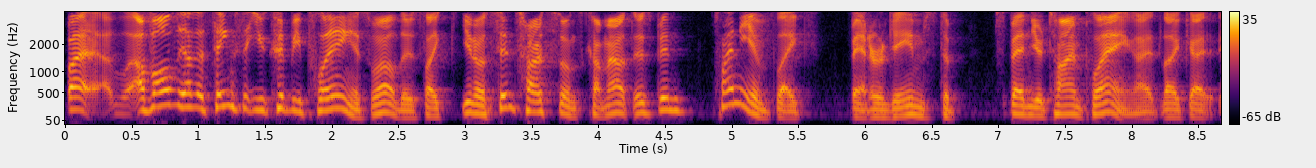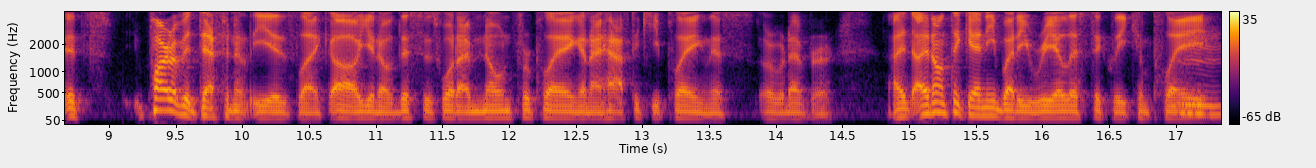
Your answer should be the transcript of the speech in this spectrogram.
But of all the other things that you could be playing as well, there's like you know since Hearthstone's come out, there's been plenty of like better games to spend your time playing. I like I, it's part of it definitely is like oh you know this is what I'm known for playing and I have to keep playing this or whatever. I, I don't think anybody realistically can play hmm.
